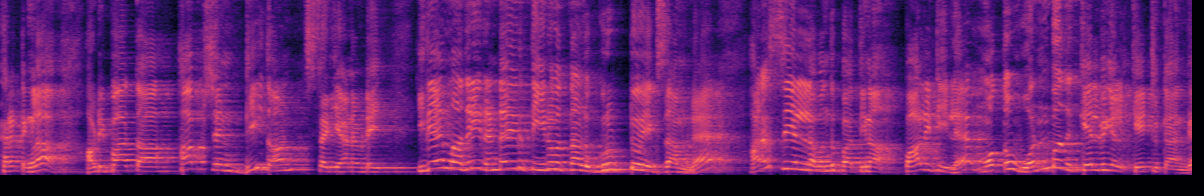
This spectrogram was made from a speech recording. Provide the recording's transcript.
கரெக்ட்டுங்களா அப்படி பார்த்தா ஆப்ஷன் டி தான் சரியான விடை. இதே மாதிரி ரெண்டாயிரத்தி இருபத்தி நாலு குரூப் டூ எக்ஸாம்ல அரசியல்ல வந்து பார்த்தீங்கன்னா பாலிட்டியில மொத்தம் ஒன்பது கேள்விகள் கேட்டிருக்காங்க.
